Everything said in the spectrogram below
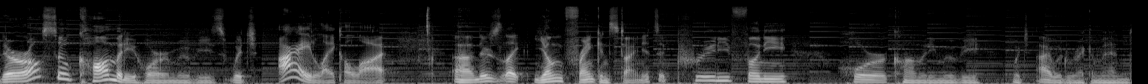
There are also comedy horror movies, which I like a lot. Uh, there's like Young Frankenstein. It's a pretty funny horror comedy movie, which I would recommend.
